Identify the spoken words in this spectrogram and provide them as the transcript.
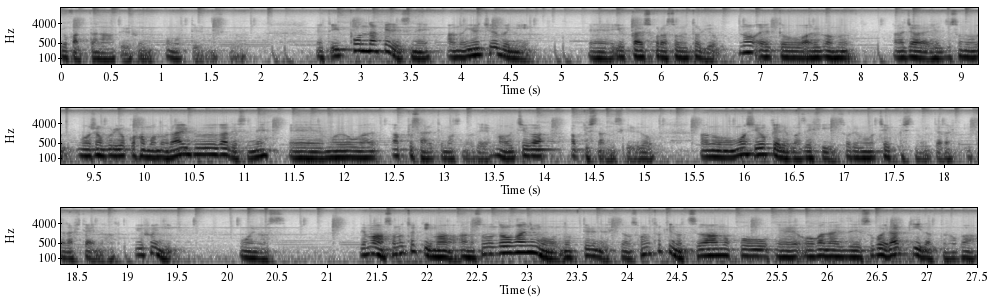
良かったなというふうに思ってるんですけど、えっと、1本だけですねあの YouTube にえー、ゆっかいスコラソルトリオの、えーと、アルバムあじゃあ、えーと、そのモーションブル横浜のライブがですね、えー、模様がアップされてますので、まあ、うちがアップしたんですけれどあのもしよければぜひそれもチェックしていただきいただきたいなというふうに思います。でまあその時、まあ、あのその動画にも載ってるんですけどその時のツアーのこう、えー、オーガナイズですごいラッキーだったのが、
